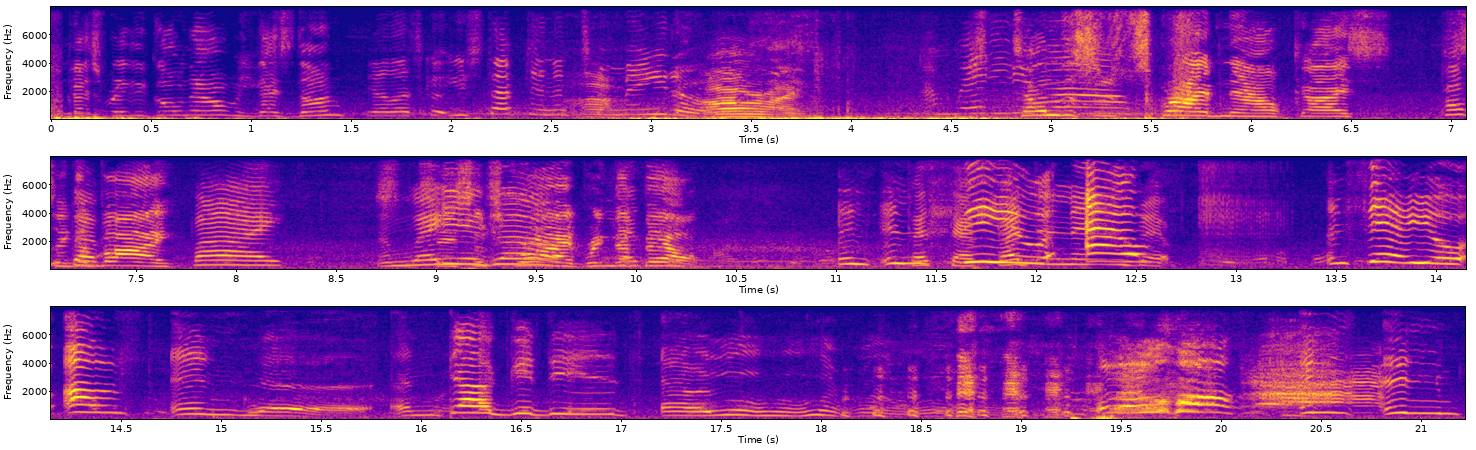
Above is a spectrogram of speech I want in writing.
You guys ready to go now? You guys done? Yeah, let's go. You stepped in a Ah. tomato. All right. Tell them to subscribe now, guys. Press Say the- goodbye. Bye. I'm ready Say to go. subscribe. Ring the Press bell. And, and Press see you out. And see you out in the and targeted and, and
